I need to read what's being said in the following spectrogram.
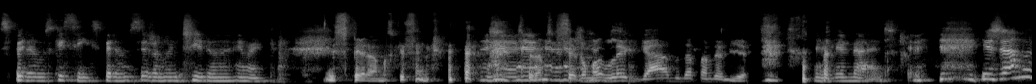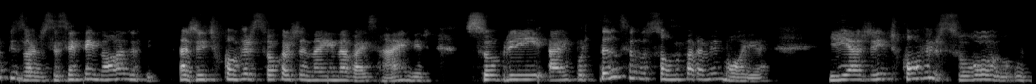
Esperamos que sim, esperamos que seja mantido, né, Rebeca? Esperamos que sim. É... esperamos que seja um legado da pandemia. É verdade. E já no episódio 69, a gente conversou com a Janaína Weisheimer sobre a importância do sono para a memória. E a gente conversou, o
